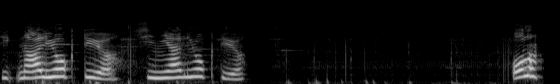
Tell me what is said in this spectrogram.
Signal yok diyor. Sinyal yok diyor. Oğlum.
